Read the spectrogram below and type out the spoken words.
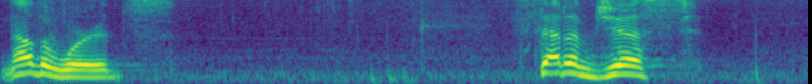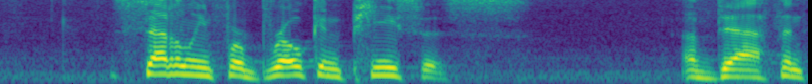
In other words, instead of just settling for broken pieces of death, and,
